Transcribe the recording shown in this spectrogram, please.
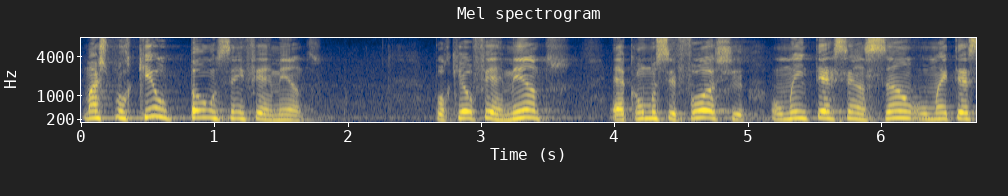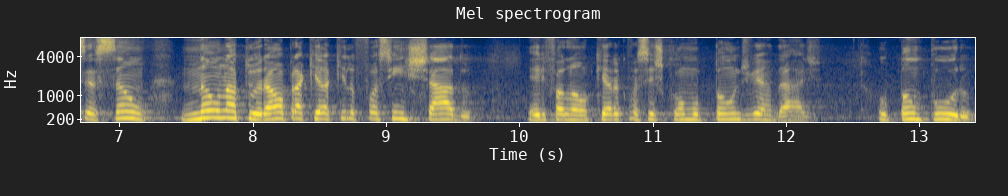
Mas por que o pão sem fermento? Porque o fermento é como se fosse uma intercessão, uma intercessão não natural para que aquilo fosse inchado. Ele falou: Eu quero que vocês comam o pão de verdade, o pão puro,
